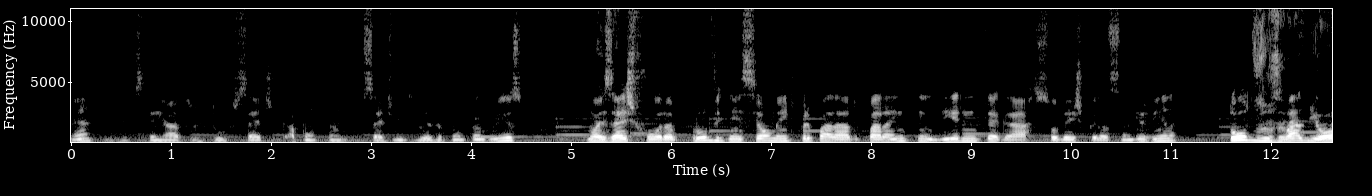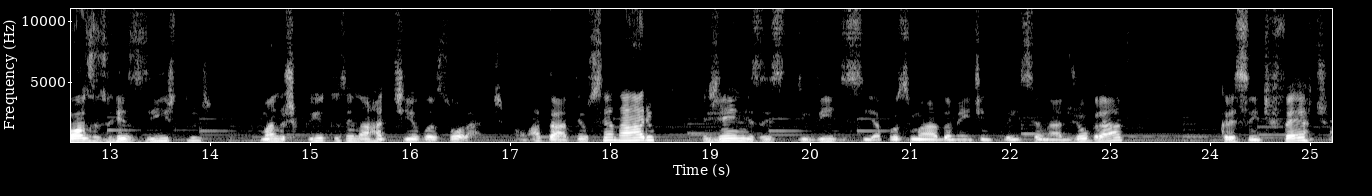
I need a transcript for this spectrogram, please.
né? a gente tem Atos do 7 apontando, 7:22 apontando isso, Moisés fora providencialmente preparado para entender e integrar, sob a inspiração divina, todos os valiosos registros, manuscritos e narrativas orais. Bom, a data e o cenário. Gênesis divide-se aproximadamente em três cenários geográficos: o crescente fértil,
